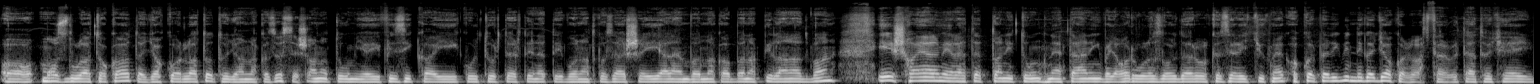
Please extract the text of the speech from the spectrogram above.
a mozdulatokat, a gyakorlatot, hogy annak az összes anatómiai, fizikai, kultúrtörténeti vonatkozásai jelen vannak abban a pillanatban, és ha elméletet tanítunk netán, vagy arról az oldalról közelítjük meg, akkor pedig mindig a gyakorlat felül. Tehát, hogyha egy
